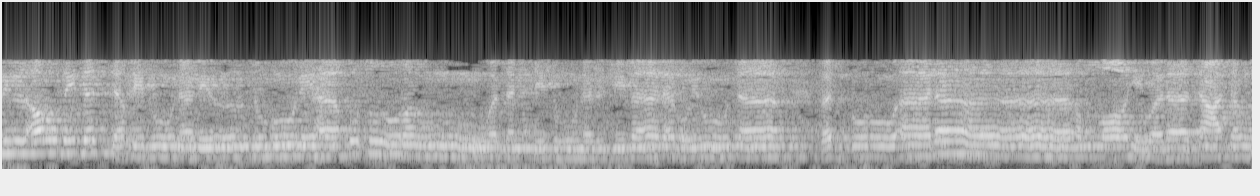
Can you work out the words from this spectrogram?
في الأرض تتخذون من سهولها قصورا وتنحتون الجبال بيوتا فاذكروا آلاء الله ولا تعتوا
